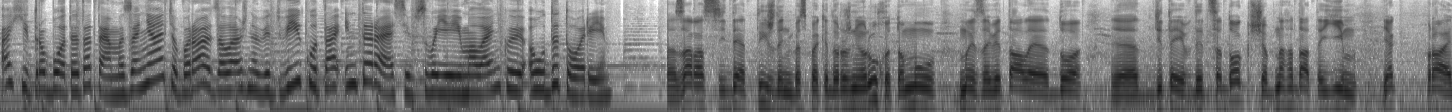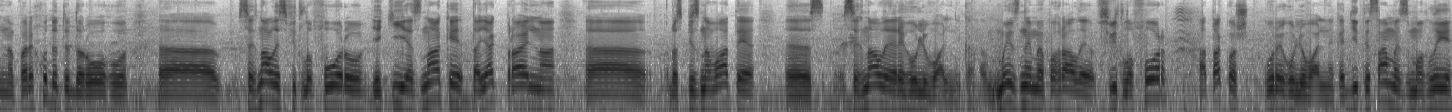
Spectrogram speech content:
а хід роботи та теми занять обирають залежно від віку та інтересів своєї маленької аудиторії. Зараз йде тиждень безпеки дорожнього руху, тому ми завітали до е, дітей в дитсадок, щоб нагадати їм, як правильно переходити дорогу, е, сигнали світлофору, які є знаки, та як правильно е, розпізнавати е, сигнали регулювальника. Ми з ними пограли в світлофор, а також у регулювальника. Діти саме змогли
